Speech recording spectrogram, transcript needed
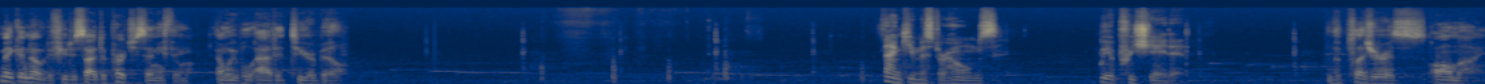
make a note if you decide to purchase anything, and we will add it to your bill. Thank you, Mr. Holmes. We appreciate it. The pleasure is all mine.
